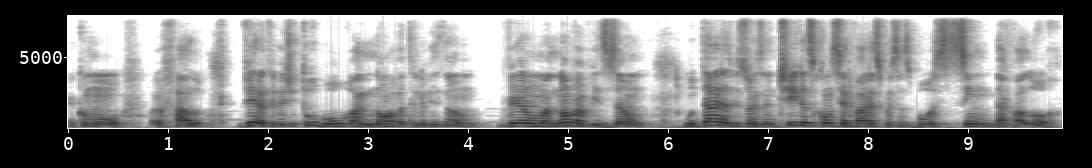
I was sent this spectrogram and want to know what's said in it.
É como eu falo, ver a TV de tubo ou a nova televisão, ver uma nova visão, mudar as visões antigas, conservar as coisas boas, sim, dar valor,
